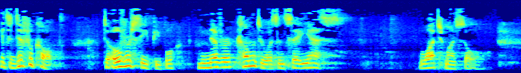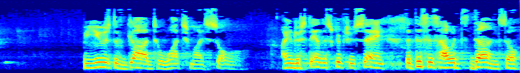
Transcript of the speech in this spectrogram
It's difficult to oversee people never come to us and say, Yes, watch my soul. Be used of God to watch my soul. I understand the scriptures saying that this is how it's done. So,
